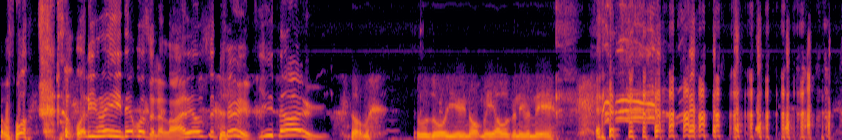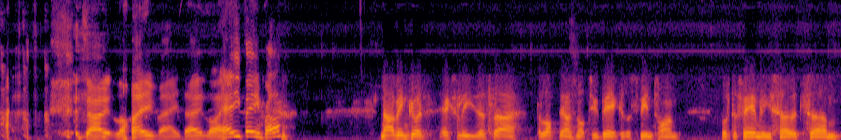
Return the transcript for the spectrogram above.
what, what do you mean? That wasn't a lie. That was the truth. You know. Stop me. It was all you, not me. I wasn't even there. Don't lie, mate. Don't lie. How you been, brother? No, I've been good. Actually, just uh, the lockdown's not too bad because I spend time with the family. So it's um,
